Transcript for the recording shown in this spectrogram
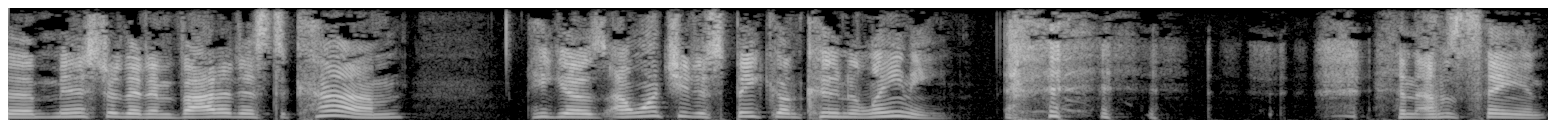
the minister that invited us to come, he goes, I want you to speak on Kundalini. and I'm saying,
